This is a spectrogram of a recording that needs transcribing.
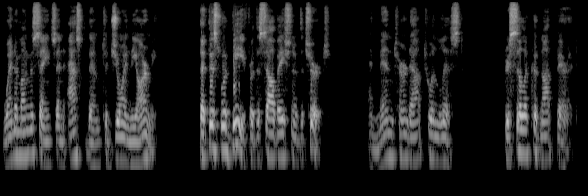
went among the saints and asked them to join the army, that this would be for the salvation of the church. And men turned out to enlist. Drusilla could not bear it.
